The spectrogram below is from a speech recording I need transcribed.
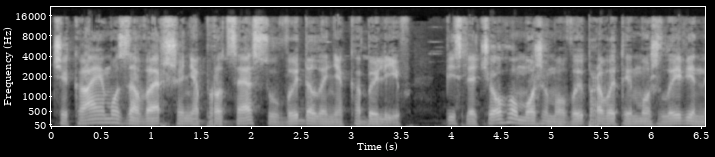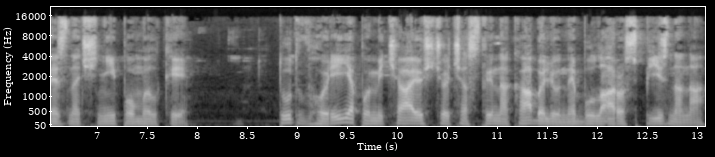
чекаємо завершення процесу видалення кабелів, після чого можемо виправити можливі незначні помилки. Тут вгорі я помічаю, що частина кабелю не була розпізнана,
